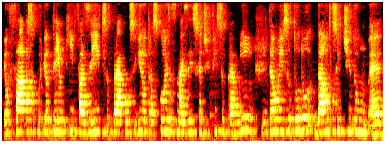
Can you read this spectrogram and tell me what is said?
eu faço porque eu tenho que fazer isso para conseguir outras coisas, mas isso é difícil para mim. Então isso tudo dá um sentido é,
